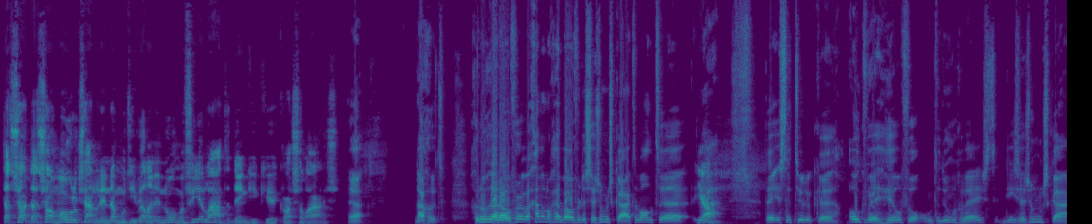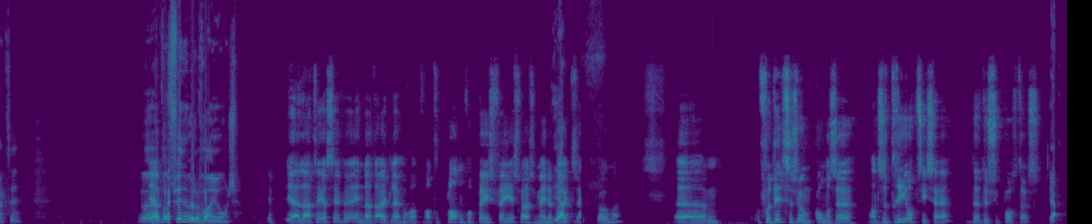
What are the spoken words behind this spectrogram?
Dat, zou, dat zou mogelijk zijn. Alleen dan moet hij wel een enorme veer laten, denk ik, qua salaris. Ja. Nou goed, genoeg daarover. We gaan het nog hebben over de seizoenskaarten. Want eh, ja. er is natuurlijk ook weer heel veel om te doen geweest. Die seizoenskaarten. Ja, wat vinden we ervan, jongens? Ja, laten we eerst even inderdaad uitleggen wat, wat het plan van PSV is, waar ze mee naar Ja. buiten zijn gekomen. Ehm, voor dit seizoen konden ze, hadden ze drie opties, hè? De, de supporters. Ja.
